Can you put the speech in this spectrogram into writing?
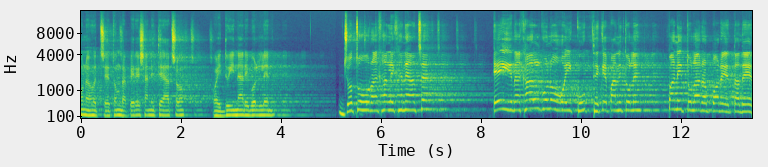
মনে হচ্ছে তোমরা পেরেশানিতে আছো। ওই দুই নারী বললেন, যত রাখাল এখানে আছে এই রাখালগুলো ওই কূপ থেকে পানি তোলে। পানি তোলার পরে তাদের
